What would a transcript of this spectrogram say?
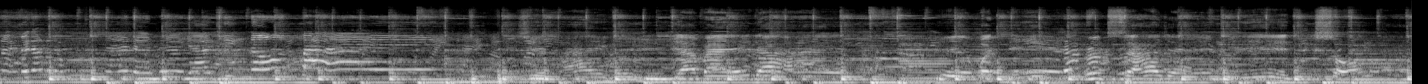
หน่อยไม่ต้องดูเดินเร็วอย่าทิ้งน้องไปเชียงรายก็อยู่อย่าไปได้เพื่อวันนี้รักษาใจพี่ทั้งสองท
